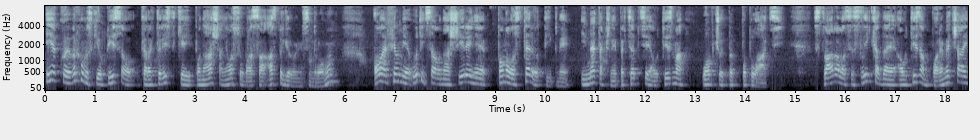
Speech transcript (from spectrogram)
Iako je vrhunski opisao karakteristike i ponašanje osoba sa Aspergerovim sindromom, ovaj film je uticao na širenje pomalo stereotipne i netačne percepcije autizma u općoj populaciji. Stvarala se slika da je autizam poremećaj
